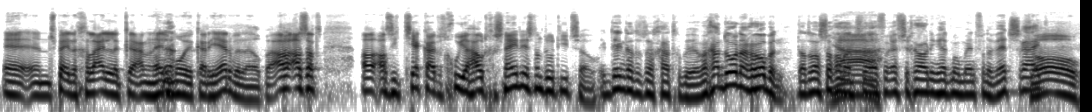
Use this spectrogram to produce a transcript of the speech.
eh, een speler geleidelijk aan een hele Ja. mooie carrière willen helpen. Als, dat, als die check uit het goede hout gesneden is, dan doet hij het zo. Ik denk dat het wel gaat gebeuren. We gaan door naar Robben. Dat was toch Ja. wel het, eh, voor FC Groningen het moment van de wedstrijd. Oh,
